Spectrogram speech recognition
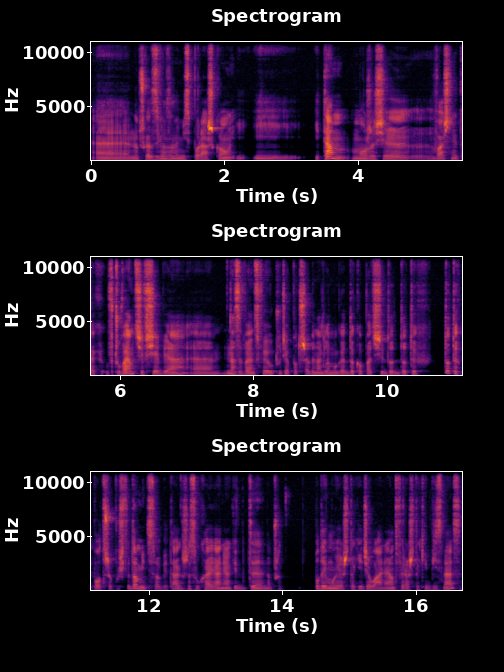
e, na przykład związanymi z porażką i, i, i tam może się właśnie tak, wczuwając się w siebie, e, nazywając swoje uczucia potrzeby, nagle mogę dokopać się do, do, tych, do tych potrzeb, uświadomić sobie, tak, że słuchaj Ania, kiedy ty na przykład podejmujesz takie działania, otwierasz taki biznes,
